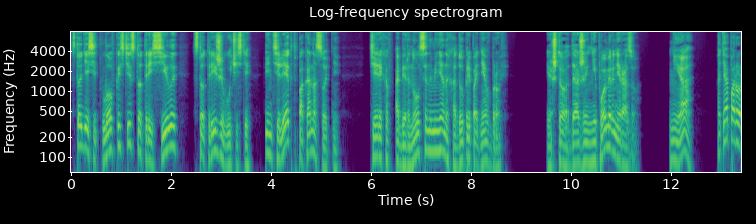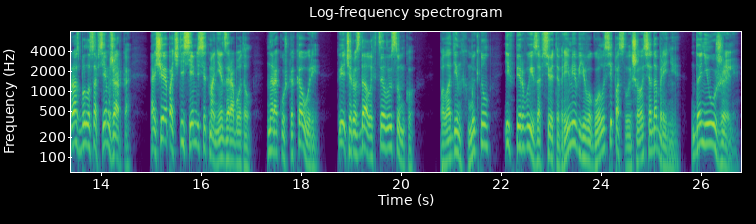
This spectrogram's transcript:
110 ловкости, 103 силы, 103 живучести. Интеллект пока на сотне. Терехов обернулся на меня на ходу, приподняв бровь. «И что, даже не помер ни разу?» «Не-а. Хотя пару раз было совсем жарко. А еще я почти 70 монет заработал. На ракушках Каури. К вечеру сдал их целую сумку». Паладин хмыкнул, и впервые за все это время в его голосе послышалось одобрение. «Да неужели?»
